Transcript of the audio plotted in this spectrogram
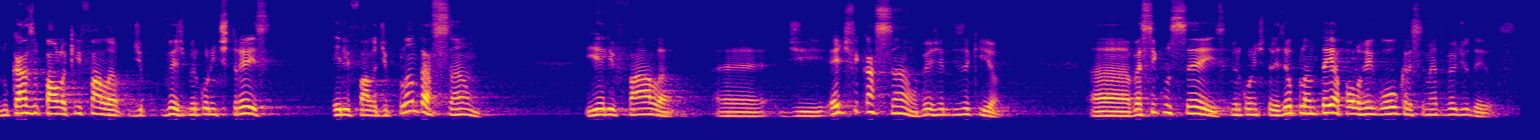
No caso, Paulo aqui fala de, veja, 1 Coríntios 3, ele fala de plantação e ele fala é, de edificação. Veja, ele diz aqui, ó, uh, versículo 6, 1 Coríntios 3: Eu plantei, Apolo regou, o crescimento veio de Deus.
